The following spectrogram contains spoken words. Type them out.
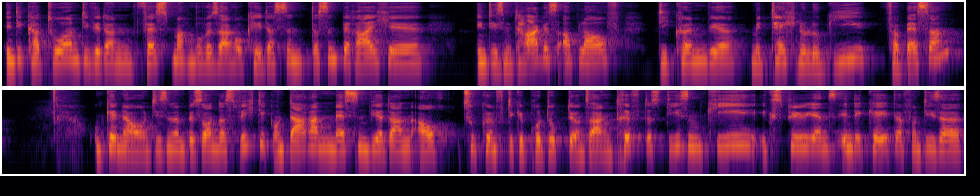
Indikatoren, die wir dann festmachen, wo wir sagen, okay, das sind, das sind Bereiche in diesem Tagesablauf, die können wir mit Technologie verbessern und genau, und die sind dann besonders wichtig und daran messen wir dann auch zukünftige Produkte und sagen, trifft es diesen Key Experience Indicator von dieser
